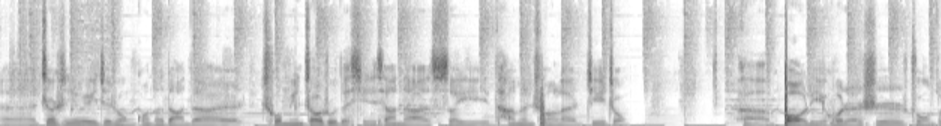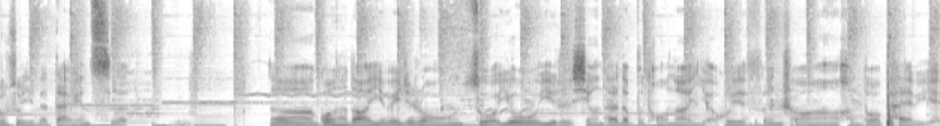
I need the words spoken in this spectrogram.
呃，正是因为这种光头党的臭名昭著的形象呢，所以他们成了这种，呃，暴力或者是种族主义的代名词。那光头党因为这种左右意识形态的不同呢，也会分成很多派别。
